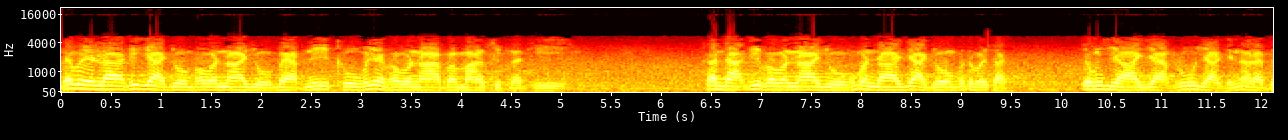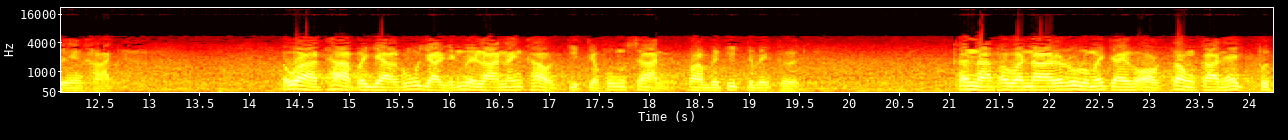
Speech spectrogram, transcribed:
และเวลาที่ญาติโยมภาวนาอยู่แบบนี้ครูก็ให้ภาวนาประมาณสิบนาทีขณะที่ภาวนาอยู่ขบรรดาญาติโยมพุทธบริษัท จงอย่าอยากรู้อยากเห็นอะไรเป็นอย่างขาด เพราะว่าถ้าไปอยากรู้อยากเห็นเวลานั้นเข้าจิตจะฟุ้งซ่านความเป็นทิพย์จะไม่เกิด ขณะภาวนาแล้วรู้ลมหายใจก็ออกต้องการให้ฝึก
